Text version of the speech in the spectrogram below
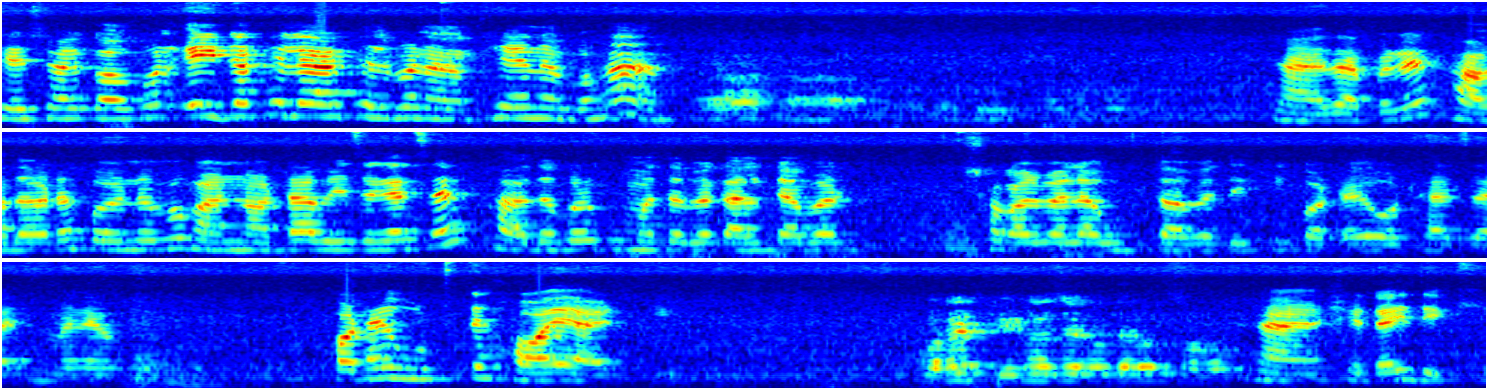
শেষ হয় কখন। এইটা খেলে আর খেলবে না খেয়ে নেব হ্যাঁ? হ্যাঁ তারপরে খাওয়া দাওয়াটা করে নেব কারণ নটা বেজে গেছে। খাওয়া দাওয়া করে ঘুমাতে হবে কালকে আবার সকালবেলা উঠতে হবে দেখি কটায় ওঠা যায়। মানে কটায় উঠতে হয় আর কি। হ্যাঁ সেটাই দেখি।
